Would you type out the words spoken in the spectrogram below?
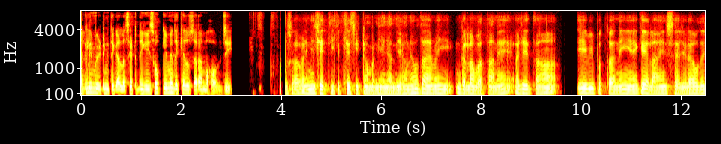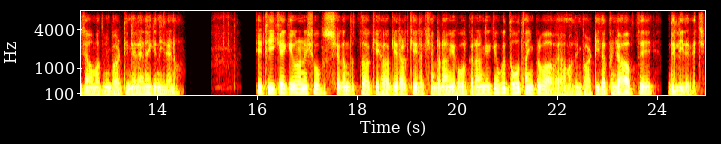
ਅਗਲੀ ਮੀਟਿੰਗ ਤੇ ਗੱਲ ਸਿੱਟਦੀ ਗਈ। ਸੋ ਕਿਵੇਂ ਦੇਖਿਆ ਤੁਸੀਂ ਸਾਰਾ ਮਾਹੌਲ? ਜੀ। ਸਾਹਿਬ, ਇੰਨੀ ਛੇਤੀ ਕਿੱਥੇ ਸੀਟਾਂ ਬਣੀਆਂ ਜਾਂਦੀਆਂ ਨੇ? ਉਹ ਤਾਂ ਐਵੇਂ ਹੀ ਗੱਲਾਂ ਬਾਤਾਂ ਨੇ। ਅਜੇ ਤਾਂ ਇਹ ਵੀ ਪੱਕਾ ਨਹੀਂ ਹੈ ਕਿ ਅਲਾਈਅੰਸ ਹੈ ਜਿਹੜਾ ਉਹਦੇ ਚ ਆਮ ਆਦਮੀ ਪਾਰਟੀ ਨੇ ਰਹਿਣਾ ਹੈ ਕਿ ਨਹੀਂ ਰਹਿਣਾ। ਇਹ ਠੀਕ ਹੈ ਕਿ ਉਹਨਾਂ ਨੇ ਸ਼ੁਭ ਸ਼ਗਨ ਦਿੱਤਾ, ਕਿਹਾ ਕਿ ਰਲ ਕੇ ਇਲੈਕਸ਼ਨ ਲੜਾਂਗੇ, ਹੋਰ ਕਰਾਂਗੇ, ਕਿਉਂਕਿ ਦੋ ਥਾਈਂ ਪ੍ਰਭਾਵ ਹੈ ਆਮ ਆਦਮੀ ਪਾਰਟੀ ਦਾ, ਪੰਜਾਬ ਤੇ ਦਿੱਲੀ ਦੇ ਵਿੱਚ।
